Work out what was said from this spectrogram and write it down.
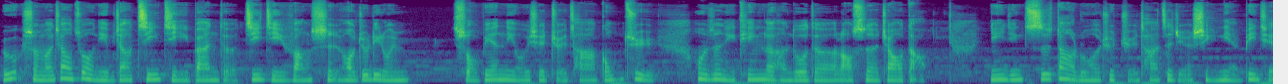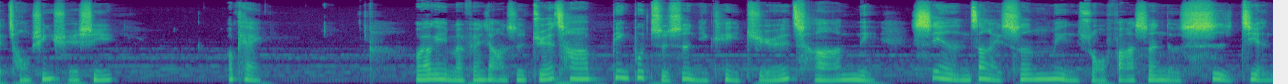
如什么叫做你比较积极般的积极方式？然后就例如手边你有一些觉察工具，或者是你听了很多的老师的教导，你已经知道如何去觉察自己的信念，并且重新学习。OK，我要跟你们分享的是，觉察并不只是你可以觉察你现在生命所发生的事件，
